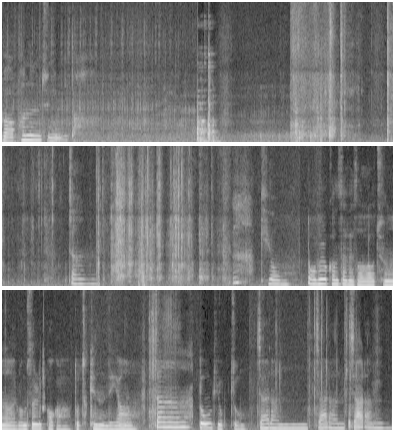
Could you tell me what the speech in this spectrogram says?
냄비밥 하는 중입니다. 짠. 귀여워. 더블 컨셉에서 주문한 룸슬리퍼가 도착했는데요. 짠! 너무 귀엽죠? 짜란, 짜란, 짜란.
